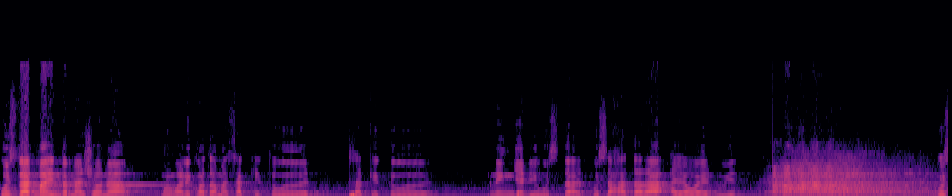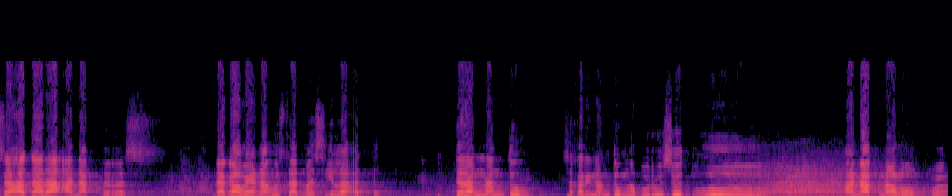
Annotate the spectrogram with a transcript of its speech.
Ustad mah internasional, mun wali kota mah sakitun, sakitun. Mending jadi ustad, usaha tara aya duit. Usaha tara anak deres. Da gawe na ustad mah sila atuh jarang nangtung sekali nangtung ngaburusut wow anakna loba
